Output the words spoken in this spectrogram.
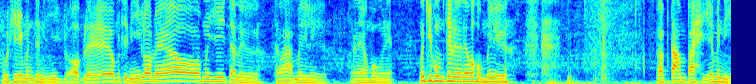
โอเคมันจะหนีอีกรอบแล้วมันจะหนีอีกรอบแล้วเมื่อกี้จะเลอแต่ว่าไม่เลออะไรของผมเนี่ย เมื่อกี้ผมจะเลอแต่ว่าผมไม่เลอแป๊บตามไปยังไม่หนี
